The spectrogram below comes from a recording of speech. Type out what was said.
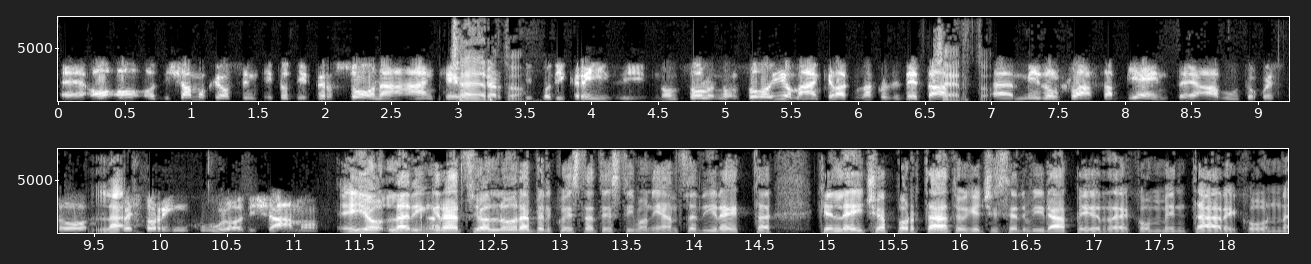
eh, ho, ho, diciamo che ho sentito di persona anche certo. un certo tipo di crisi, non solo, non solo io ma anche la, la cosiddetta certo. eh, middle class abbiente ha avuto questo, la... questo, rinculo diciamo. E io la ringrazio allora per questa testimonianza diretta che lei ci ha portato e che ci servirà per commentare con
